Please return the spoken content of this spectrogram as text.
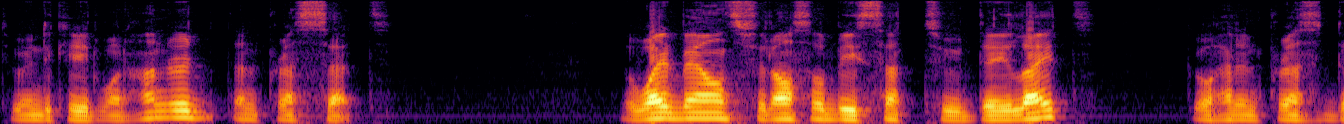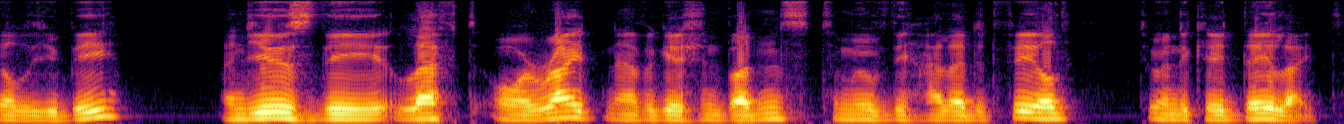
to indicate 100, then press set. The white balance should also be set to daylight. Go ahead and press WB and use the left or right navigation buttons to move the highlighted field to indicate daylight.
